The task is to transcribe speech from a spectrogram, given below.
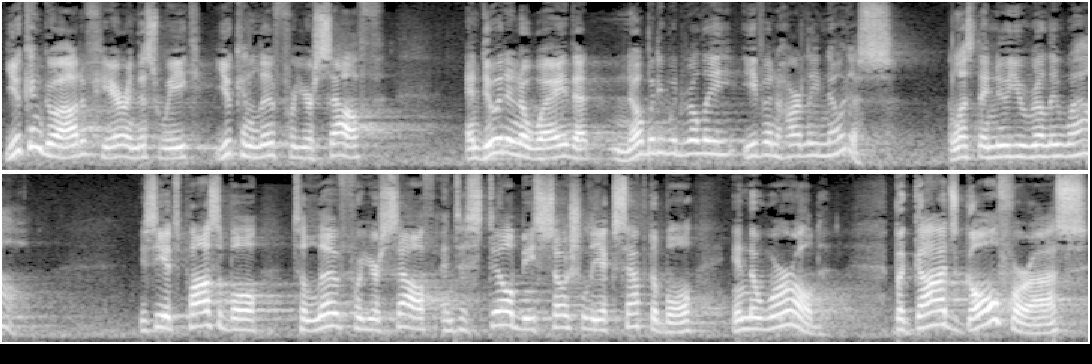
You can go out of here and this week, you can live for yourself and do it in a way that nobody would really even hardly notice unless they knew you really well. You see, it's possible to live for yourself and to still be socially acceptable in the world. But God's goal for us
